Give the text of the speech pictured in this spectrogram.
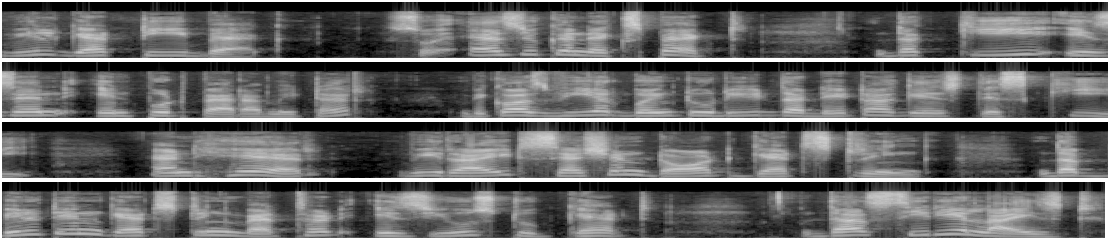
we'll get t back. So as you can expect, the key is an input parameter because we are going to read the data against this key and here we write session dot get string. The built-in get string method is used to get the serialized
